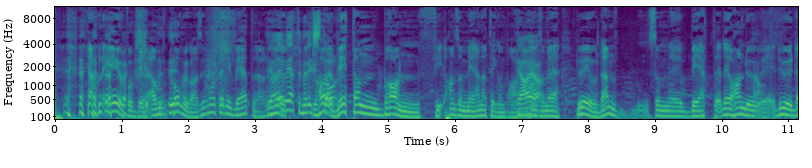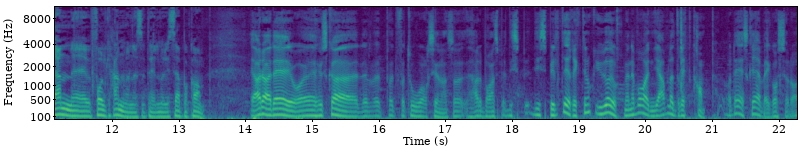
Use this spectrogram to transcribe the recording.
ja, han er jo på B. Han kommer jo ganske fort inn i BT. Da. Du, ja, jeg vet det, men jeg du har jo blitt han brann... Han som mener ting om Brann. Ja, ja. Du er jo den som er BT. Det er jo han du, du er jo den eh, folk henvender seg til når de ser på kamp. Ja da, det er jo Jeg husker for to år siden så hadde Brann spilt De, de spilte riktignok uavgjort, men det var en jævla drittkamp. Og det skrev jeg også da.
